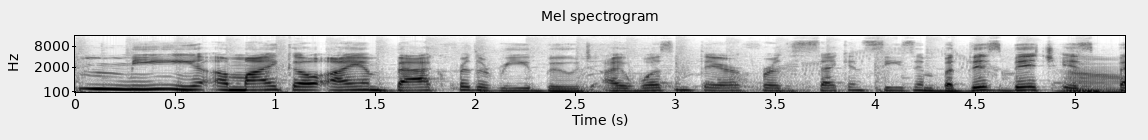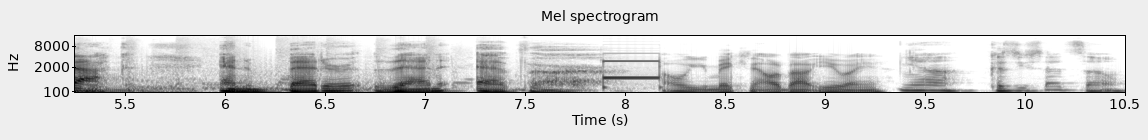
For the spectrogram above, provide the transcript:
me, Amaiko. I am back for the reboot. I wasn't there for the second season, but this bitch is back and better than ever. Oh, you're making it all about you, are you? Yeah, because you said so.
